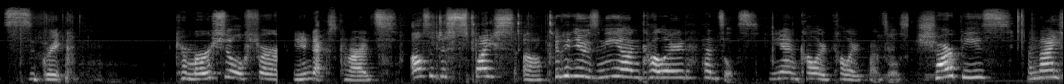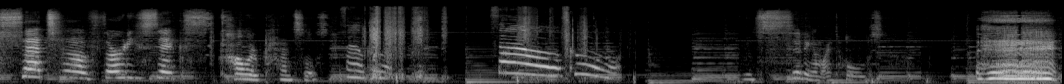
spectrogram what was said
This is a great commercial for index cards. Also, just spice up. You can use neon colored pencils. Neon colored colored pencils. Sharpies. A nice set of 36 colored pencils. So cool. So cool. It's sitting on my toes.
